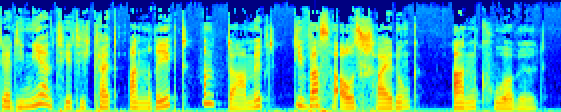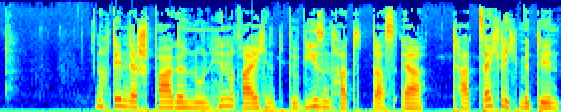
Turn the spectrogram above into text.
der die Nierentätigkeit anregt und damit die Wasserausscheidung ankurbelt. Nachdem der Spargel nun hinreichend bewiesen hat, dass er tatsächlich mit den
